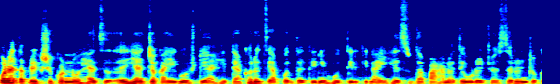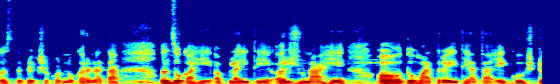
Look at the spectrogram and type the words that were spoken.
पण आता प्रेक्षकांनो ह्याच ह्या ज्या काही गोष्टी आहेत त्या खरंच या पद्धतीने होतील की नाही हे सुद्धा पाहणं तेवढं जास्त रंजक असतं प्रेक्षकांनो. कारण आता जो काही आपला इथे अर्जुन आहे तो मात्र इथे आता एक गोष्ट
